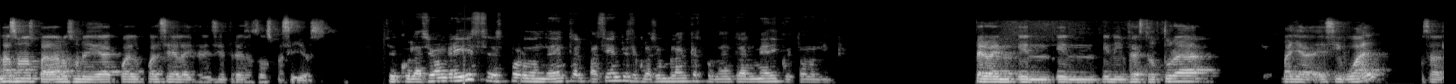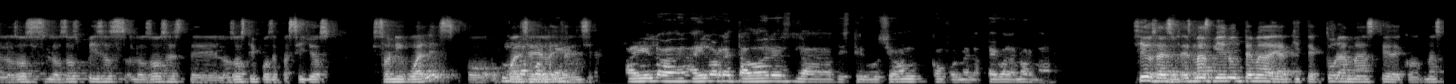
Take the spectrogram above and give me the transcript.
más, o menos para darnos una idea, ¿cuál, ¿cuál sería la diferencia entre esos dos pasillos? Circulación gris es por donde entra el paciente y circulación blanca es por donde entra el médico y todo lo limpio. Pero en, en, en, infraestructura, vaya, ¿es igual? O sea, los dos, los dos pisos, los dos, este, los dos tipos de pasillos son iguales o cuál sería la diferencia? ahí lo, ahí lo retador es la distribución conforme el apego a la norma. Sí, o sea, es, más bien un tema de arquitectura más que de más,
